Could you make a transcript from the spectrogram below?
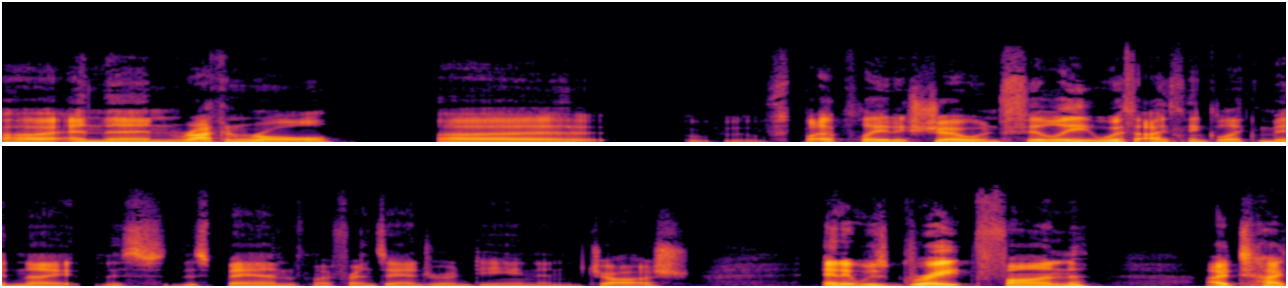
uh, and then rock and roll. Uh, I played a show in Philly with I think like midnight. This this band with my friends Andrew and Dean and Josh, and it was great fun. I, I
